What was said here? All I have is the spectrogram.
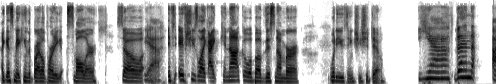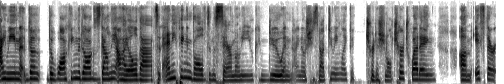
I guess making the bridal party smaller. So Yeah. if if she's like I cannot go above this number, what do you think she should do? Yeah, then I mean the the walking the dogs down the aisle, that's anything involved in the ceremony you can do and I know she's not doing like a traditional church wedding. Um if there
